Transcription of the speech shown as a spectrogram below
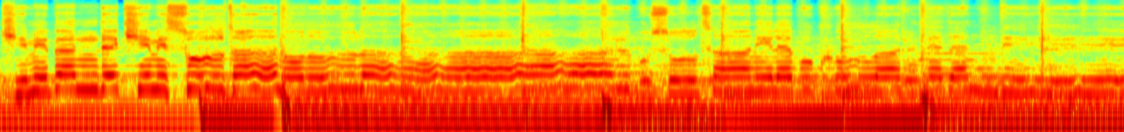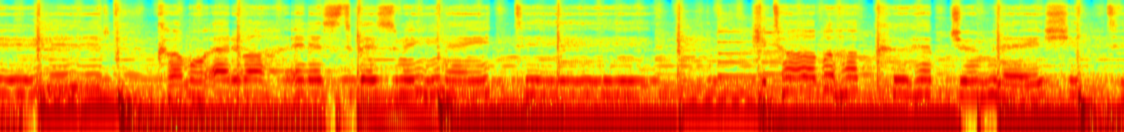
Kimi bende kimi sultan olurlar. Bu sultan ile bu kullar nedendir? Kamu ervah elest bezmine itti Hitabı hakkı hep cümle işitti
